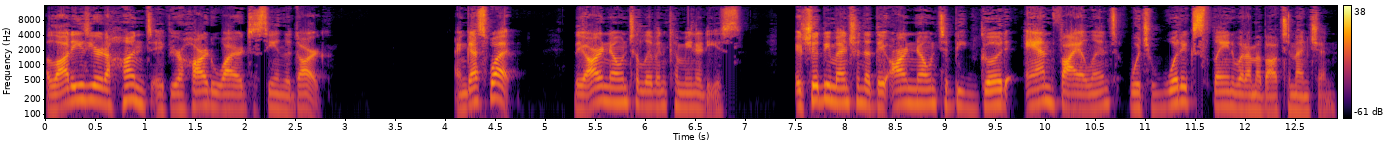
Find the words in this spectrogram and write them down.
A lot easier to hunt if you're hardwired to see in the dark. And guess what? They are known to live in communities. It should be mentioned that they are known to be good and violent, which would explain what I'm about to mention.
